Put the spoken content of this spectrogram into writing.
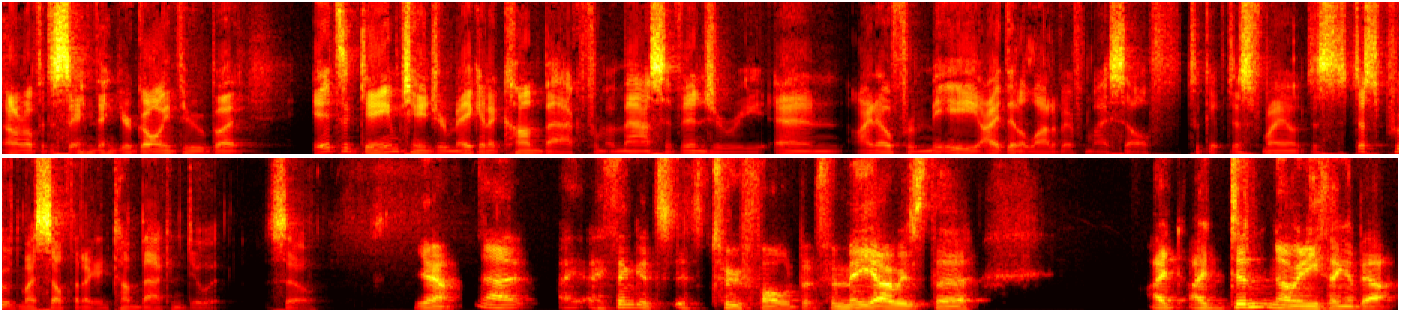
I don't know if it's the same thing you're going through, but it's a game changer making a comeback from a massive injury. And I know for me, I did a lot of it for myself to get just for my own, just just prove to myself that I could come back and do it. So Yeah, uh, I, I think it's it's twofold. But for me, I was the I I didn't know anything about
